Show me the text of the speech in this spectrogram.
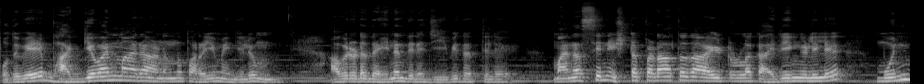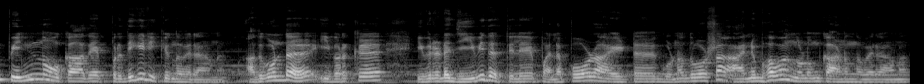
പൊതുവേ ഭാഗ്യവാന്മാരാണെന്ന് പറയുമെങ്കിലും അവരുടെ ദൈനംദിന ജീവിതത്തിൽ മനസ്സിന് ഇഷ്ടപ്പെടാത്തതായിട്ടുള്ള കാര്യങ്ങളിൽ മുൻ പിൻ നോക്കാതെ പ്രതികരിക്കുന്നവരാണ്. അതുകൊണ്ട് ഇവർക്ക് ഇവരുടെ ജീവിതത്തിൽ പലപ്പോഴായിട്ട് ഗുണദോഷ അനുഭവങ്ങളും കാണുന്നവരാണ്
